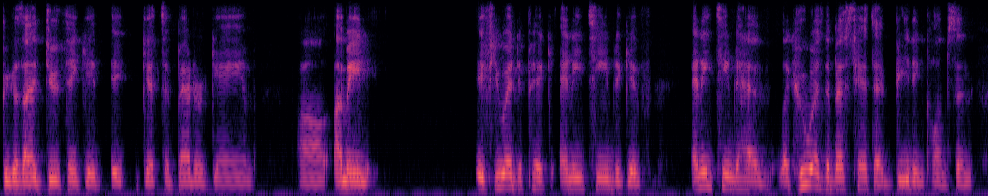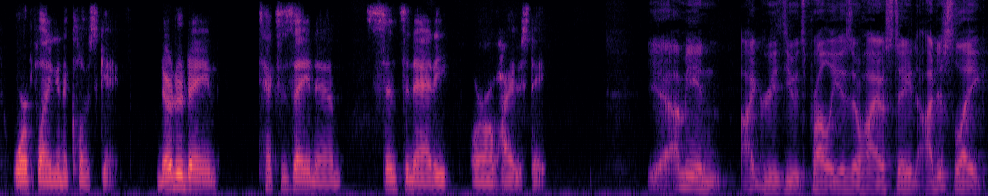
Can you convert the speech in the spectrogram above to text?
because I do think it it gets a better game. Uh, I mean, if you had to pick any team to give any team to have like who has the best chance at beating Clemson or playing in a close game, Notre Dame, Texas A&M, Cincinnati, or Ohio State. Yeah, I mean, I agree with you. It's probably is Ohio State. I just like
